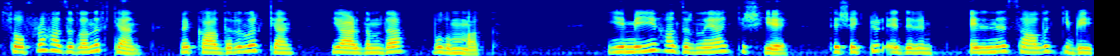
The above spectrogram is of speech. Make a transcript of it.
Sofra hazırlanırken ve kaldırılırken yardımda bulunmak. Yemeği hazırlayan kişiye teşekkür ederim, eline sağlık gibi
